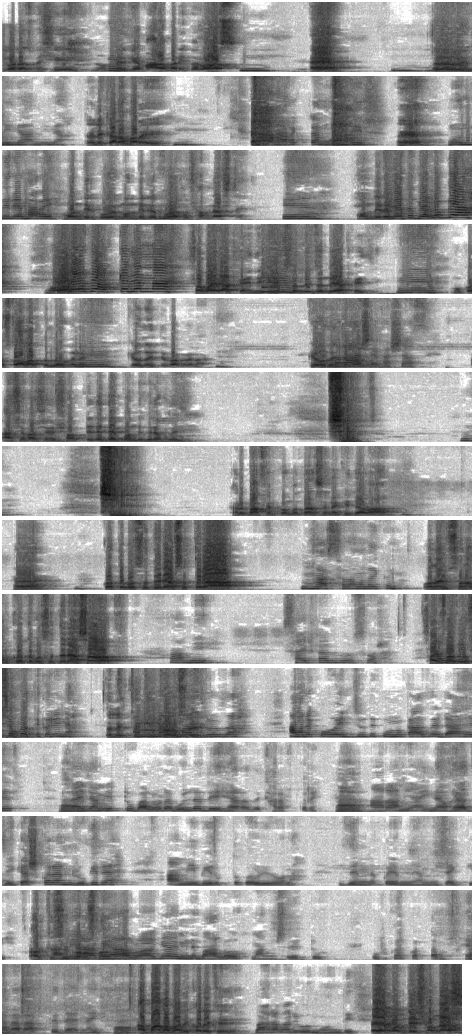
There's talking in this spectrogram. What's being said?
করস বেশি লোকদেরকে মারামারি করস। হ্যাঁ? ওই। আমি না আমি না। তাহলে কারা মারে? আরেকটা মন্দির। মন্দিরে মারে। মন্দির কই? মন্দিরে কই? এখন সামনে আসতে। মন্দিরে এটা তো গেল গা। বল। এটা তো আটকাইলাম না। সবাই আটকাই দিই একচল্লিশ জন আটকাই দিই। মুখস্থ আলাপ করলে হবে না কেউ যাইতে পারবে না। কেউ যাইতে পারবে আশেপাশে আছে। আশেপাশে সব দিকে দেখ বন্ধ করে ফেলেছি। আর বাপের ক্ষমতা আছে নাকি যাওয়া? হ্যাঁ? কত বছর ধরে আসো তোরা? আসসালামু আলাইকুম। ওয়ালাইকুম সালাম। কত বছর ধরে আসো আমি ষাট পাঁচ বছর। ষাট আমি পাঁচ বছর? ক্ষতি করি না। তাহলে তুই কি করছ নামাজ রে? রোজা। আমার কই যদি কোনো কাজে ডাহে তাইলে আমি একটু ভালোটা বললে দেই হেরা যে খারাপ করে। আর আমি আইনা হয়ে জিজ্ঞাসা করেন রুগীরে আমি বিরক্ত করিও না। যেমনি এমনি আমি আমি আগে আরও আগে এমনি ভালো মানুষের একটু উপকার করতাম। হেরা রাখতে দেয় নাই। মারামারি করে কে? বাড়াবাড়ি ওই মন্দির। মন্দির সামনে আস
